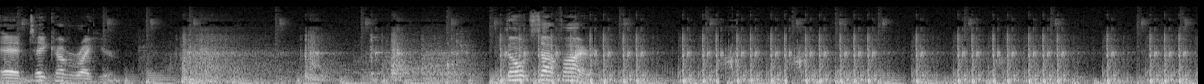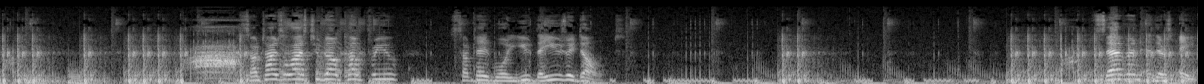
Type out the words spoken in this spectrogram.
and take cover right here. Don't stop firing. Sometimes the last two don't come for you. Sometimes, well, you they usually don't. Seven, and there's eight.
